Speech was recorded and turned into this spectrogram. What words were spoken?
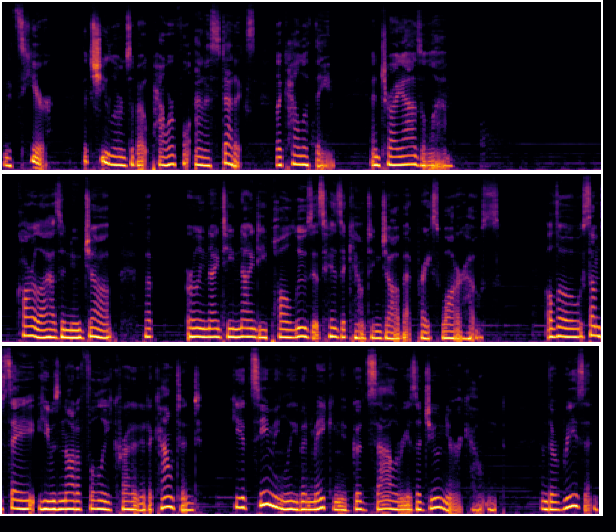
and it's here that she learns about powerful anesthetics like halothane and triazolam. Karla has a new job, but early 1990, Paul loses his accounting job at Price Waterhouse. Although some say he was not a fully credited accountant, he had seemingly been making a good salary as a junior accountant, and the reason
